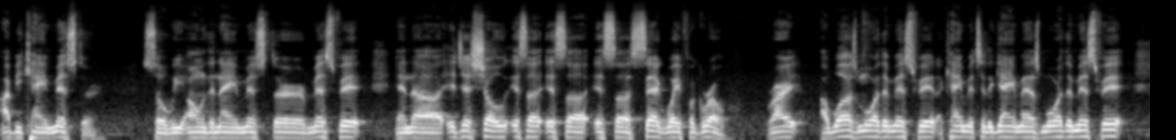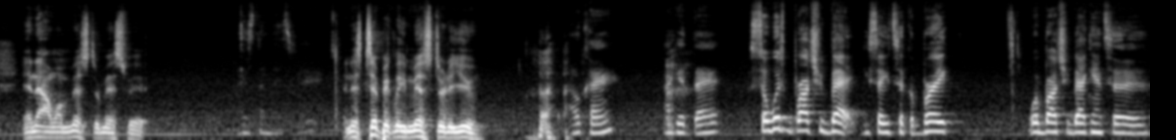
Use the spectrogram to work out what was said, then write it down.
I became Mister. So we own the name Mr. Misfit, and uh, it just shows it's a it's a it's a segue for growth, right? I was more than Misfit. I came into the game as more than Misfit, and now I'm Mr. Misfit, Mr. Misfit. and it's typically Mister to you. Okay. I get that. So what brought you back? You say you took a break. What brought you back into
